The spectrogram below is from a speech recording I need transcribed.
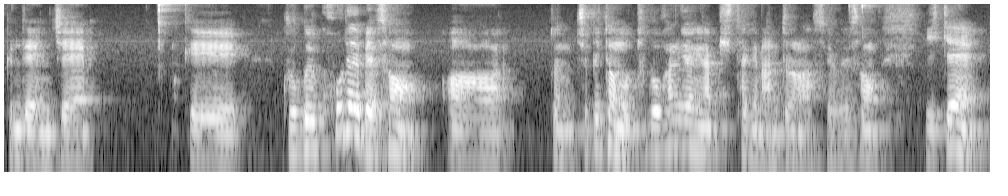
근데 이제 그 구글 Colab에서 어, 어떤 Jupyter 노트북 환경이랑 비슷하게 만들어 놨어요. 그래서 이게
